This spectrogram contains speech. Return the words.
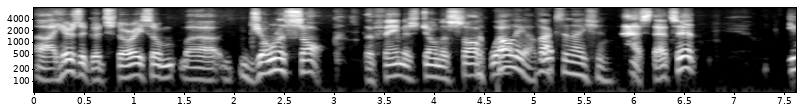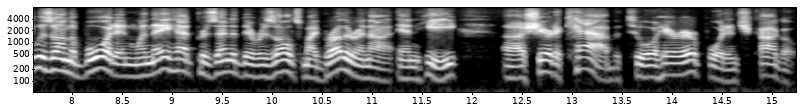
uh, here's a good story. So uh, Jonas Salk, the famous Jonas Salk. The polio well, vaccination. Yes, that's it. He was on the board, and when they had presented their results, my brother and I and he uh, shared a cab to O'Hare Airport in Chicago,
